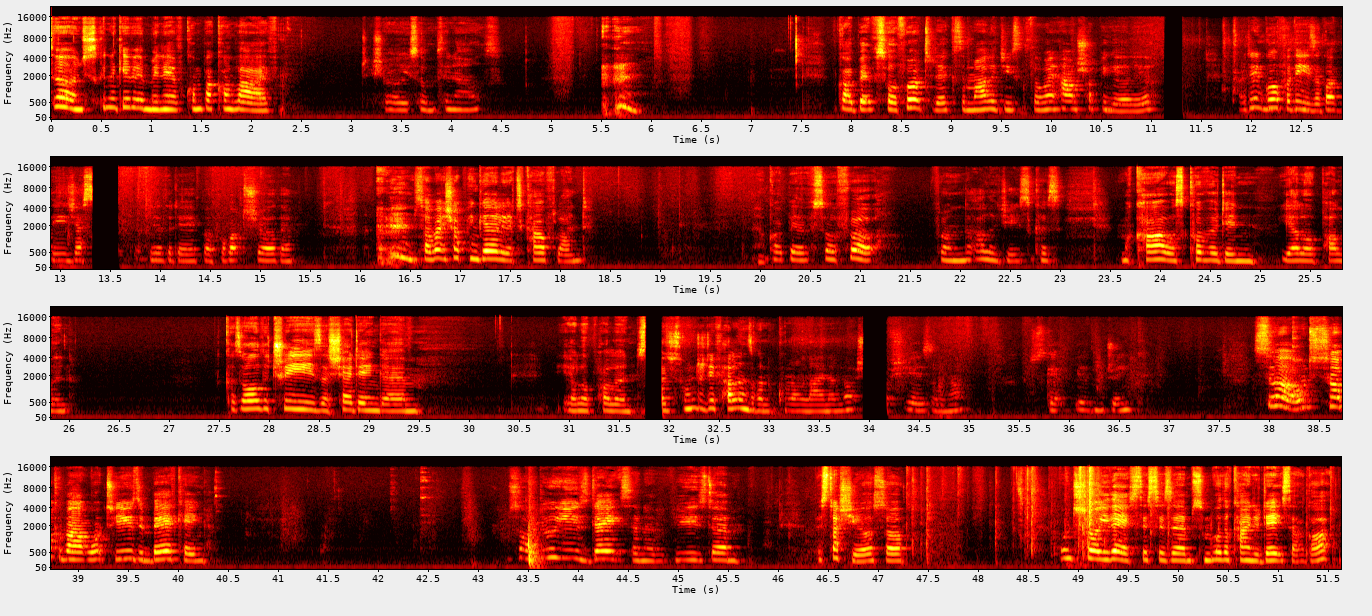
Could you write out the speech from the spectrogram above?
So I'm just going to give it a minute. I've come back on live to show you something else. I've got a bit of sore throat today because of my allergies because I went out shopping earlier. I didn't go for these. I got these just the other day but I forgot to show them. so I went shopping earlier to Kaufland. I've got a bit of sore throat from the allergies because my car was covered in yellow pollen because all the trees are shedding um, yellow pollen. So I just wondered if Helen's going to come online. I'm not sure if she is or not. Just get a drink. So I want to talk about what to use in baking. So I do use dates and I've used um, pistachio. So I want to show you this. This is um, some other kind of dates that I got.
